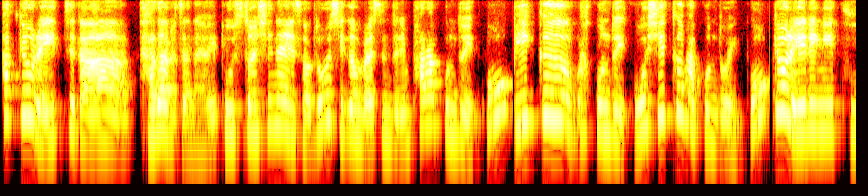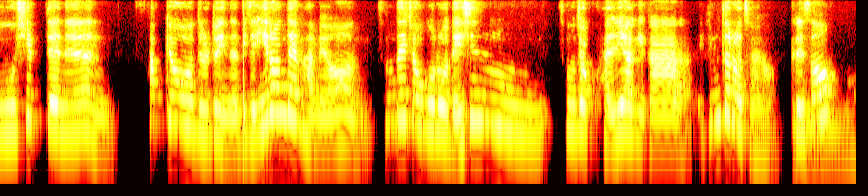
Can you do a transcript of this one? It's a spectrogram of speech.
학교 레이트가 다 다르잖아요. 이 보스턴 시내에서도 지금 말씀드린 8학군도 있고 B급 학군도 있고 C급 학군도 있고 학교 레이링이 9, 10대는 학교들도 있는데 이제 이런 데 가면 상대적으로 내신 성적 관리하기가 힘들어져요. 그래서 음,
